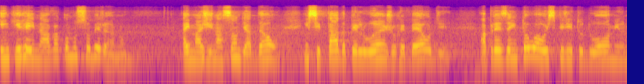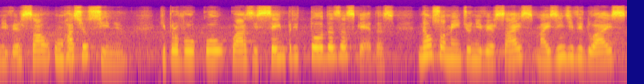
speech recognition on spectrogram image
em que reinava como soberano. A imaginação de Adão, incitada pelo anjo rebelde, apresentou ao espírito do homem universal um raciocínio que provocou quase sempre todas as quedas, não somente universais, mas individuais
